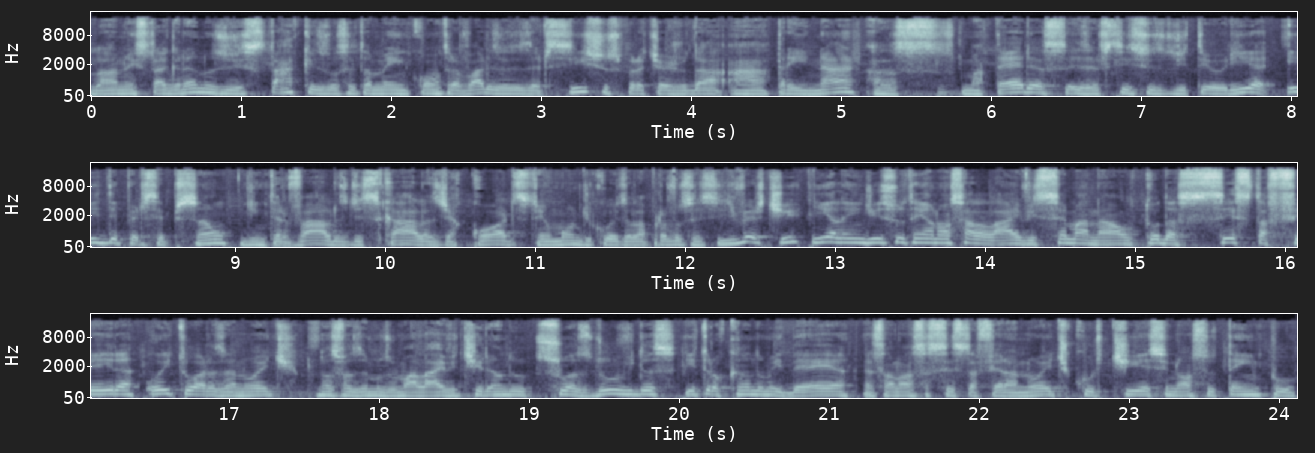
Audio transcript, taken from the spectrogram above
Lá no Instagram, nos destaques, você também encontra vários exercícios para te ajudar a treinar as matérias, exercícios de teoria e de percepção, de intervalos, de escalas, de acordes, tem um monte de coisa lá para você se divertir. E além disso, tem a nossa live semanal toda sexta-feira, 8 horas da noite. Nós fazemos uma live tirando suas dúvidas e trocando uma ideia nessa nossa sexta-feira à noite, curtir esse nosso tempo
